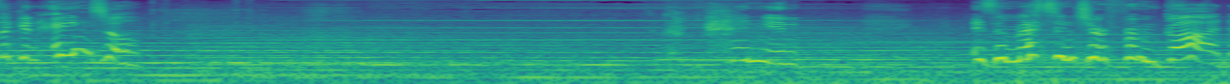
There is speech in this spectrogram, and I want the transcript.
Companion shines like an angel. The companion is a messenger from God.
